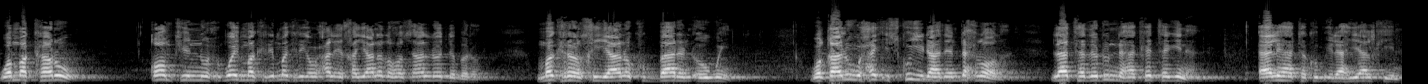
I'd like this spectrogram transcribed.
wamakaruu qoomkii nuux way makri makriga waxaa la khayaanada hoosaan loo dabaro makran khiyaano kubaaran oo weyn waqaaluu waxay isku yidhaahdeen dhexdooda laa tadarunna ha ka tegina aalihatakum ilaahyaalkiina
